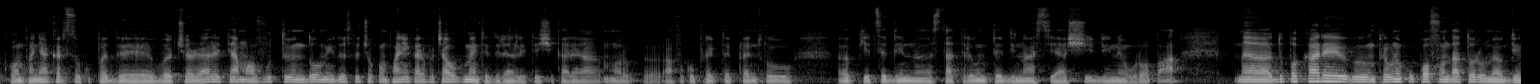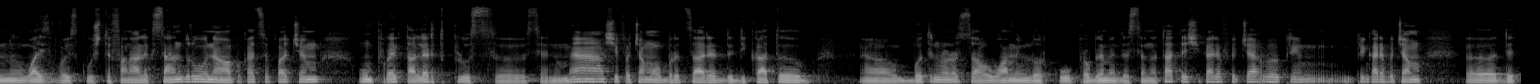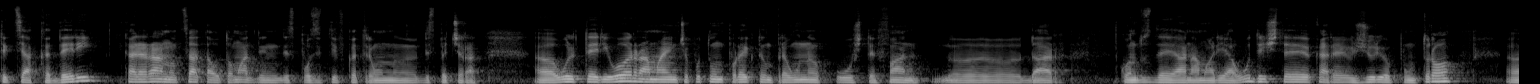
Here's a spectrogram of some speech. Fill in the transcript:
compania care se ocupă de virtual reality, am avut în 2012 o companie care făcea augmented reality și care a, mă rog, a făcut proiecte pentru uh, piețe din Statele Unite, din Asia și din Europa. Uh, după care, împreună cu cofondatorul meu din Wise Voice, cu Ștefan Alexandru, ne-am apucat să facem un proiect Alert Plus, uh, se numea, și făceam o brățare dedicată uh, bătrânilor sau oamenilor cu probleme de sănătate și care făcea, prin, prin care făceam detecția căderii, care era anunțat automat din dispozitiv către un dispecerat. Uh, ulterior am mai început un proiect împreună cu Ștefan, uh, dar condus de Ana Maria Udriște, care jurio.ro, uh,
